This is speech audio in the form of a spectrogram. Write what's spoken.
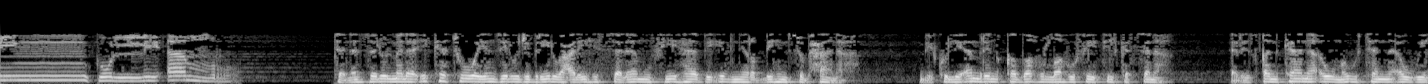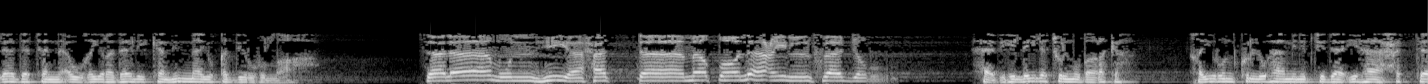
من كل أمر. تنزل الملائكة وينزل جبريل عليه السلام فيها بإذن ربهم سبحانه. بكل أمر قضاه الله في تلك السنة. رزقا كان أو موتا أو ولادة أو غير ذلك مما يقدره الله. سلام هي حتى مطلع الفجر. هذه الليلة المباركة خير كلها من ابتدائها حتى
